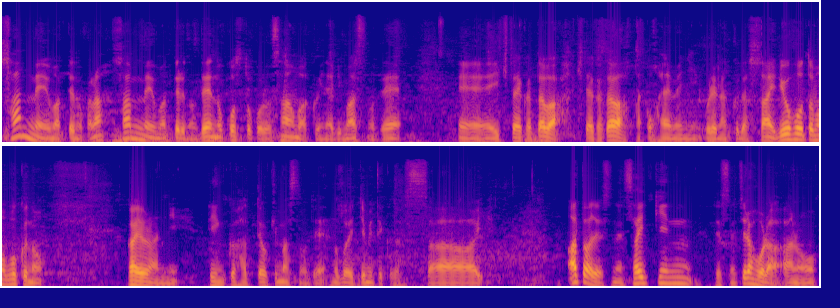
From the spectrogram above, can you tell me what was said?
3名埋まってるのかな ?3 名埋まってるので、残すところ3枠になりますので、えー、行きたい方は、来たい方はお早めにご連絡ください。両方とも僕の概要欄にリンク貼っておきますので、覗いてみてください。あとはですね、最近ですね、ちらほら、あの、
